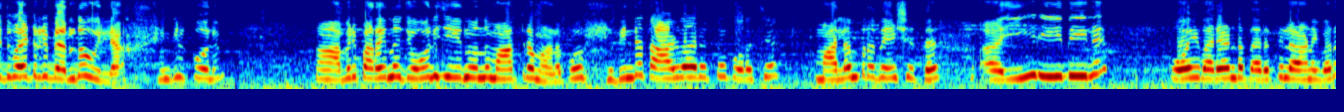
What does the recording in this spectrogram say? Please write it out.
ഇതുമായിട്ടൊരു ബന്ധവുമില്ല. എങ്കിൽ പോലും അവർ പറയുന്ന ജോലി ചെയ്യുന്നുവെന്ന് മാത്രമാണ്. അപ്പോൾ ഇതിന്റെ താഴ്വാരത്ത് കുറച്ച് മലം പ്രദേശത്ത് ഈ രീതിയിൽ പോയി വരേണ്ട തരത്തിലാണ് ഇവർ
